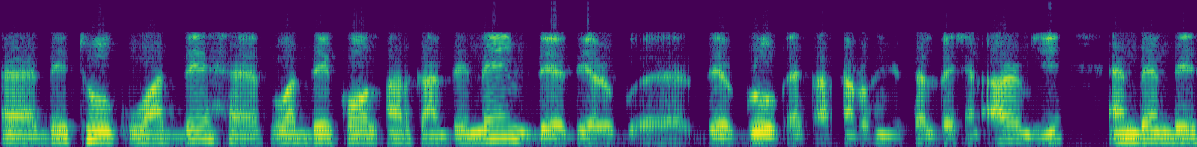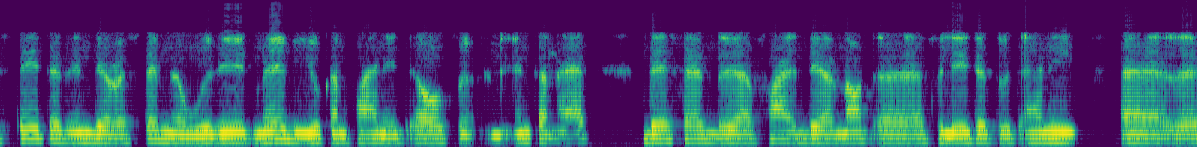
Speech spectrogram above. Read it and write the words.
uh, they took what they have, what they call Arakan. They named their their uh, their group as Arakan Rohingya Salvation Army, and then they stated in their statement, we maybe you can find it also on the internet. They said they are fi- they are not uh, affiliated with any uh,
